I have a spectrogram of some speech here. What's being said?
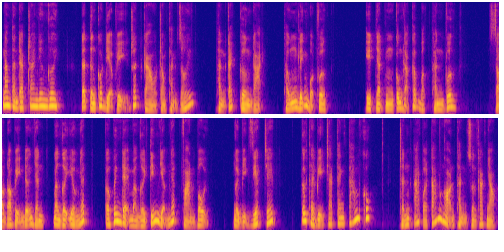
Nam thần đẹp trai như ngươi đã từng có địa vị rất cao trong thần giới, thần cách cường đại, thống lĩnh một vương Ít nhất cũng là cấp bậc thần vương. Sau đó bị nữ nhân mà người yêu nhất và huynh đệ mà người tín nhiệm nhất phản bội, người bị giết chết, cơ thể bị chặt thành tám khúc, trấn áp ở tám ngọn thần sơn khác nhau.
